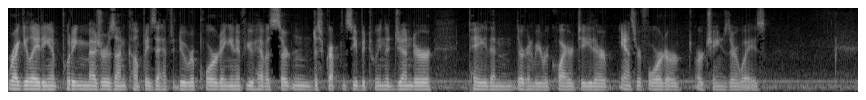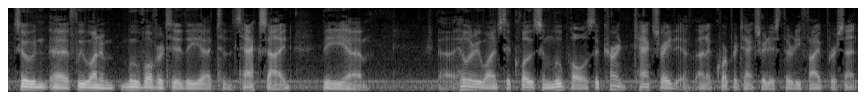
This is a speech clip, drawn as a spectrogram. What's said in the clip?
regulating it, putting measures on companies that have to do reporting, and if you have a certain discrepancy between the gender pay, then they're going to be required to either answer for it or, or change their ways. So, uh, if we want to move over to the uh, to the tax side, the um, uh, Hillary wants to close some loopholes. The current tax rate on a corporate tax rate is thirty five percent.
